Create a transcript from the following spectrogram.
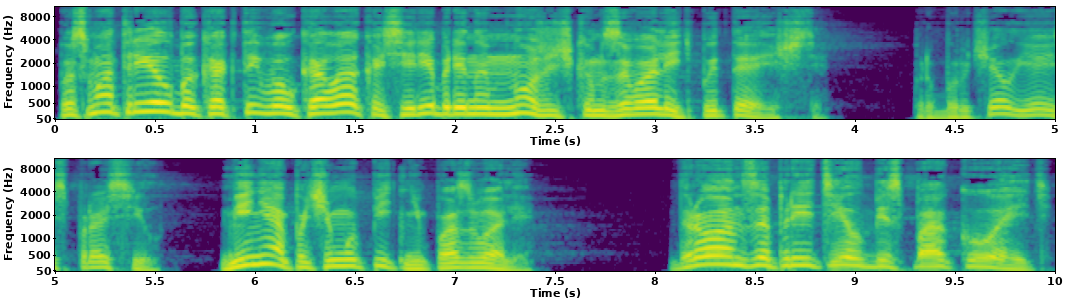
«Посмотрел бы, как ты волколака серебряным ножичком завалить пытаешься!» Пробурчал я и спросил. «Меня почему пить не позвали?» «Дрон запретил беспокоить.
